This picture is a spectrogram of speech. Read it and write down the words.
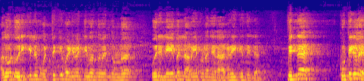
അതുകൊണ്ട് ഒരിക്കലും ഒറ്റയ്ക്ക് വഴിവെട്ടി വന്നവൻ എന്നുള്ള ഒരു ലേബലിൽ അറിയപ്പെടാൻ ഞാൻ ആഗ്രഹിക്കുന്നില്ല. പിന്നെ കുട്ടികളെ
